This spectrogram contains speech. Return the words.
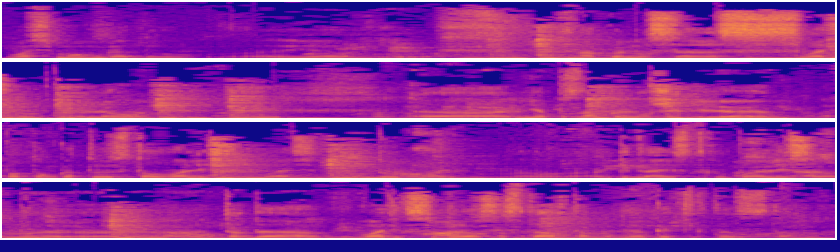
восьмом году я знакомился с Вадимом Крылевым. Э, меня познакомил Женя Левин, потом, который стал в Алисе играть, друг мой, э, гитарист группы Алиса. Он, э, тогда Вадик собирал состав там для каких-то там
